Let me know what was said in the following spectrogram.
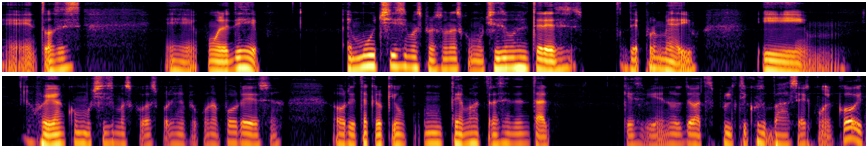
Eh, entonces, eh, como les dije, hay muchísimas personas con muchísimos intereses de por medio y mm, juegan con muchísimas cosas, por ejemplo, con la pobreza. Ahorita creo que un, tema trascendental que se viene en los debates políticos va a ser con el COVID.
